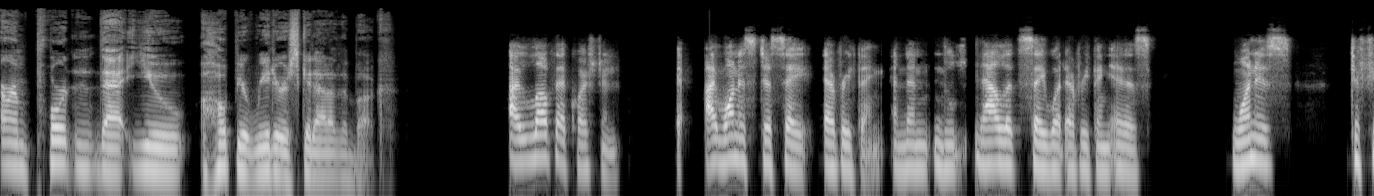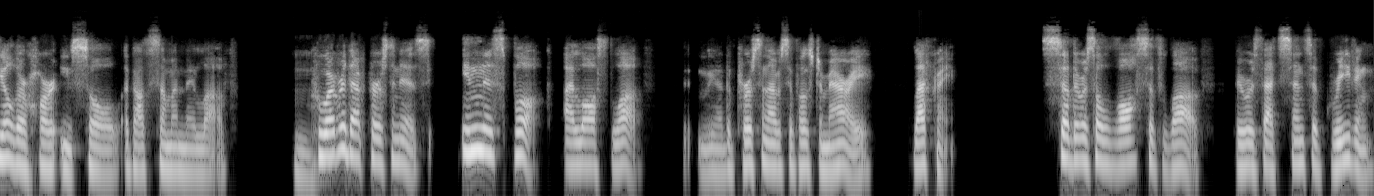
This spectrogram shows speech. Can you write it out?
are important that you hope your readers get out of the book? I love that question. I want us to say everything. And then now let's say what everything is. One is to feel their heart and soul about someone they love, hmm. whoever that person is. In this book, I lost love. You know, the person I was supposed to marry left me. So there was a loss of love. There was that sense of grieving.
